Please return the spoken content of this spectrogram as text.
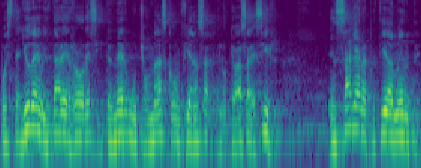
pues te ayuda a evitar errores y tener mucho más confianza en lo que vas a decir. Ensaya repetidamente,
